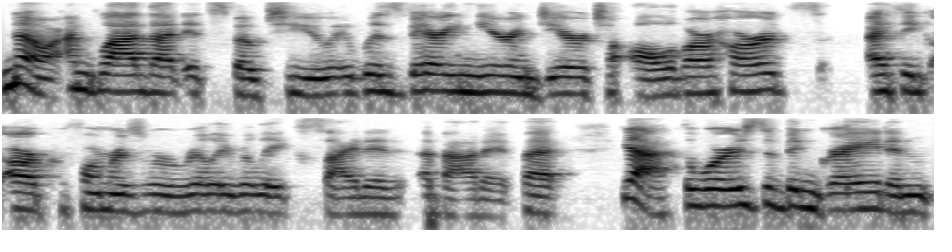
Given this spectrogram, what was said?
no i'm glad that it spoke to you. It was very near and dear to all of our hearts. I think our performers were really really excited about it. But yeah the warriors have been great and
